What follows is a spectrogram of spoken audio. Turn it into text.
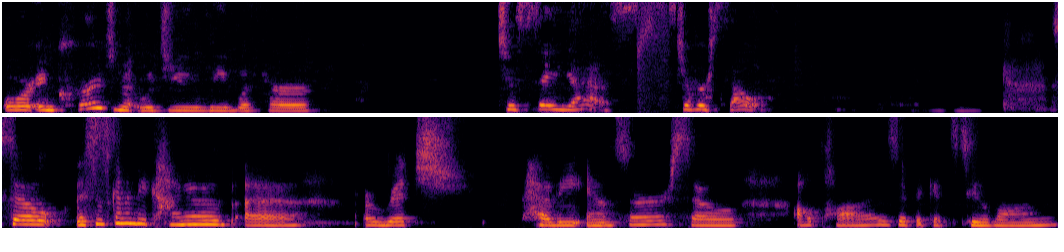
or encouragement would you leave with her to say yes to herself? So, this is going to be kind of a, a rich, heavy answer. So, I'll pause if it gets too long.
